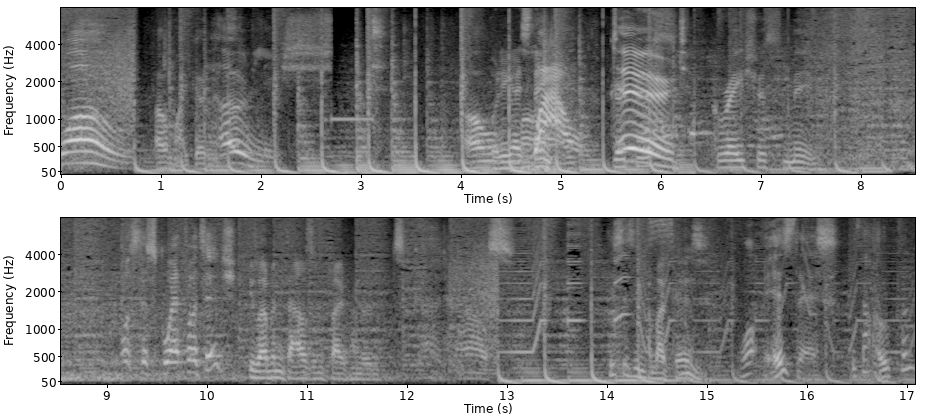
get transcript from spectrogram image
Whoa. Oh my goodness. Holy sh. Oh What do you guys my Wow. goodness Dude. Gracious me. What's the square footage? 11,500. It's a good house. This is insane. How about this? What is this? Is that open?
